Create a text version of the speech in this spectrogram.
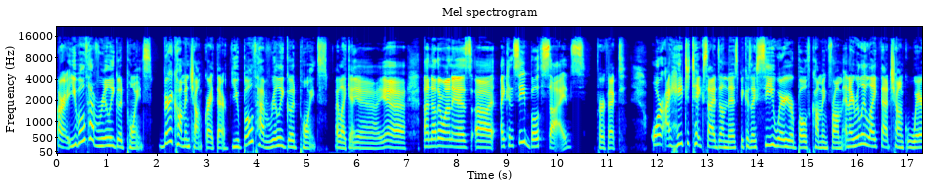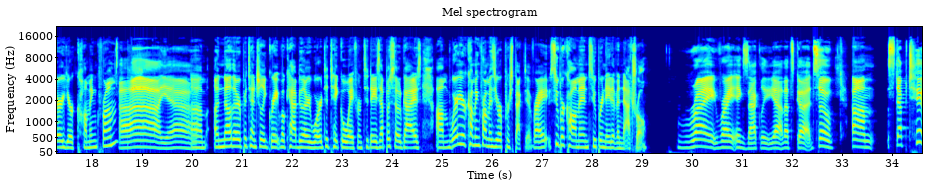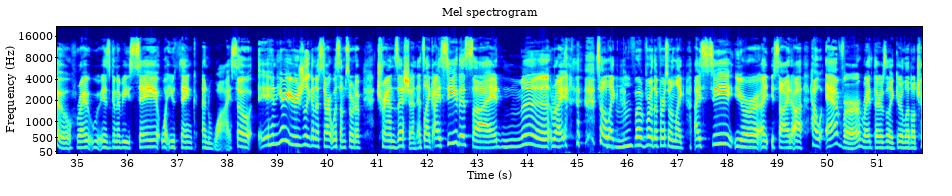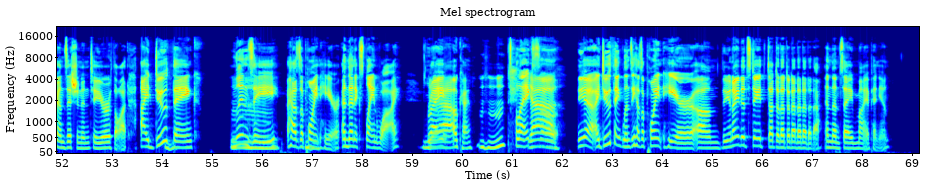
All right. You both have really good points. Very common chunk right there. You both have really good points. I like it. Yeah. Yeah. Another one is uh, I can see both sides. Perfect. Or I hate to take sides on this because I see where you're both coming from. And I really like that chunk where you're coming from. Ah, yeah. Um, another potentially great vocabulary word to take away from today's episode, guys. Um, where you're coming from is your perspective, right? Super common, super native, and natural. Right, right, exactly. Yeah, that's good. So, um, step two, right, is going to be say what you think and why. So, in here, you're usually going to start with some sort of transition. It's like, I see this side, right? so, like, mm-hmm. for, for, the first one, like, I see your uh, side. Uh, however, right, there's like your little transition into your thought. I do mm-hmm. think Lindsay mm-hmm. has a point mm-hmm. here, and then explain why right? Yeah, okay. Mm-hmm. Like, yeah. So, yeah, I do think Lindsay has a point here. Um, the United States, da da da da da da da da, and then say my opinion.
